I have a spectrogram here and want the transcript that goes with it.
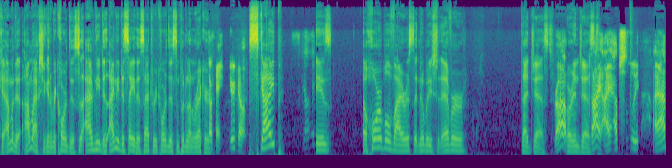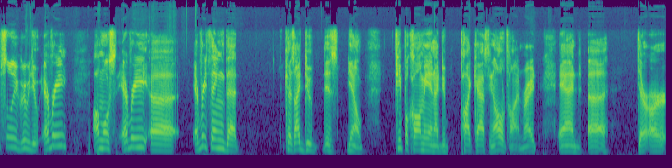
Okay, I'm gonna. I'm actually gonna record this. Because I need to. I need to say this. I have to record this and put it on record. Okay, here you go. Skype is a horrible virus that nobody should ever digest Rob, or ingest. I, I absolutely, I absolutely agree with you. Every, almost every, uh, everything that, because I do is, you know, people call me and I do podcasting all the time, right? And uh, there are,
